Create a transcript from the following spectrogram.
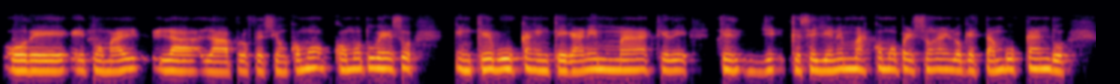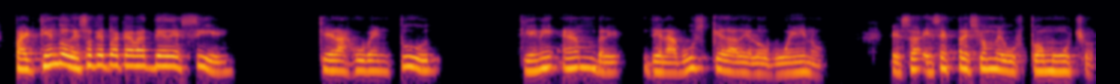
o de eh, tomar la, la, profesión? ¿Cómo, ¿Cómo tú ves eso? en qué buscan, en que ganen más, que, de, que, que, se llenen más como personas en lo que están buscando, partiendo de eso que tú acabas de decir, que la juventud tiene hambre de la búsqueda de lo bueno. Esa, esa expresión me gustó mucho.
